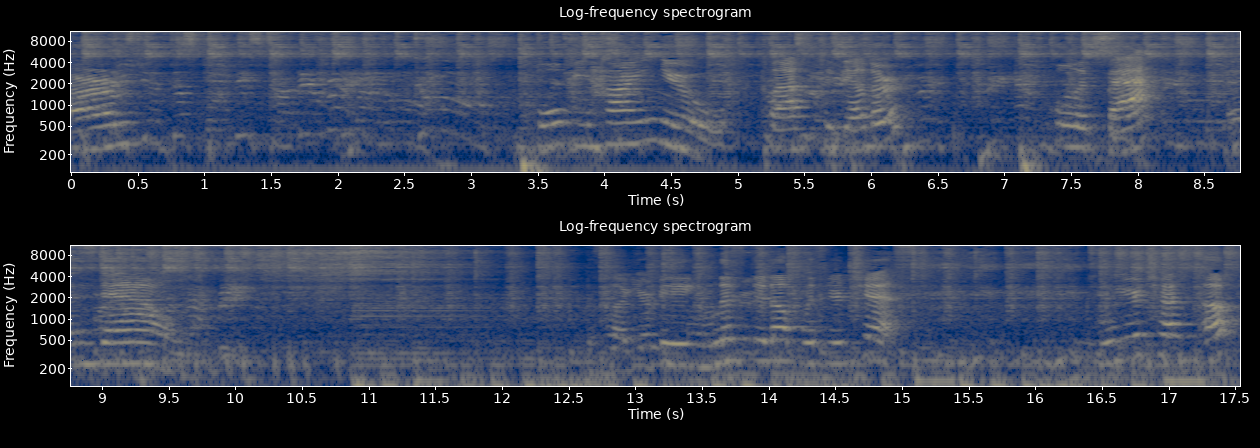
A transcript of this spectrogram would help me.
Arms pull behind you. Clasp together. Pull it back and down. Like you're being lifted up with your chest. Pull your chest up.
